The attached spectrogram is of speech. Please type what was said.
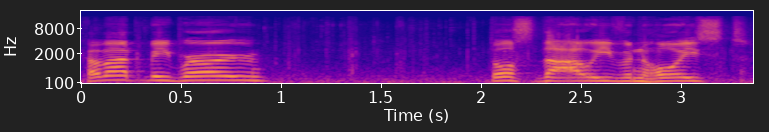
Come at me, bro. Dost thou even hoist?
